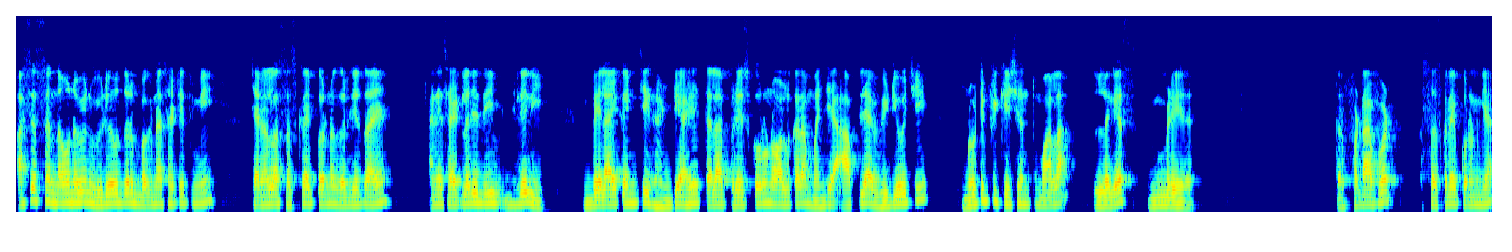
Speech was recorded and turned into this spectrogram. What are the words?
असेच नवनवीन व्हिडिओ जर बघण्यासाठी तुम्ही चॅनलला सबस्क्राईब करणं गरजेचं आहे. आणि साईडला जी दि दिलेली बेलायकनची घंटी आहे त्याला प्रेस करून ऑल करा. म्हणजे आपल्या व्हिडिओची नोटिफिकेशन तुम्हाला लगेच मिळेल. तर फटाफट सबस्क्राईब करून घ्या.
